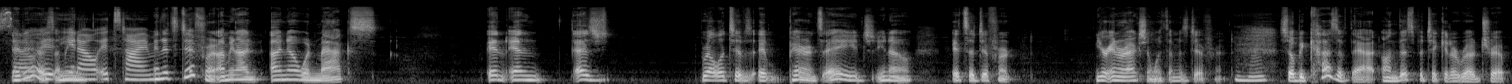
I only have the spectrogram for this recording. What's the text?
So It is. it- I you know it's time. and it's different. I mean, I I know when Max and and as relatives and parents age, you know, it's a different. Your interaction with them is different. Mm-hmm. So because of that, on this particular road trip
